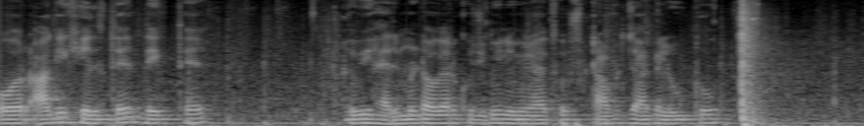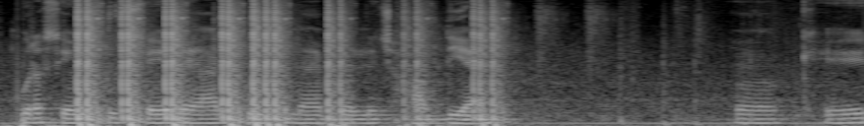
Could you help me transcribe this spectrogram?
और आगे खेलते हैं, देखते हैं। अभी हेलमेट वगैरह कुछ भी नहीं मिला तो फटाफट जाके लूटो। पूरा सेम टू सेम है यार का मैप मैंने छाप दिया है। ओके।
